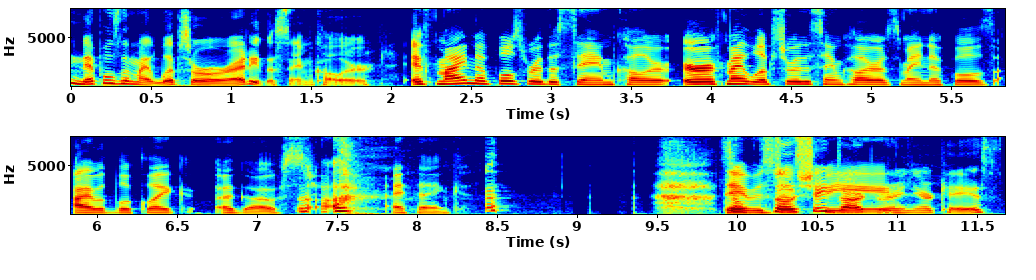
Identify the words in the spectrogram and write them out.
my nipples and my lips are already the same color. If my nipples were the same color, or if my lips were the same color as my nipples, I would look like a ghost. I think. So so shade darker in your case.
